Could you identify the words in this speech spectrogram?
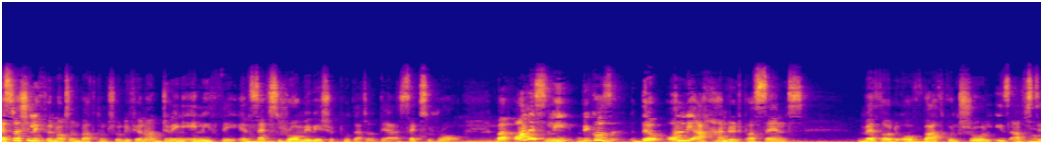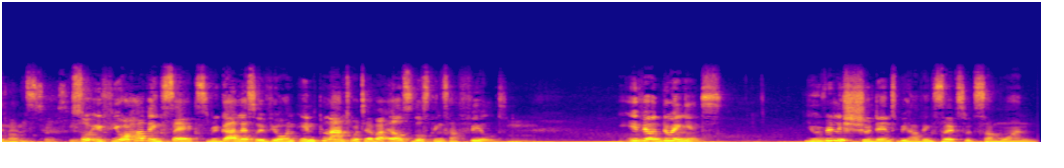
especially if you're not on birth control, if you're not doing anything, and sex mm. raw, maybe I should put that out there. Sex raw, mm. but honestly, because the only a hundred percent method of birth control is abstinence. sex, yeah. So if you're having sex, regardless of if you're on implant, whatever else, those things have failed. Mm. If you're doing it, you really shouldn't be having sex with someone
